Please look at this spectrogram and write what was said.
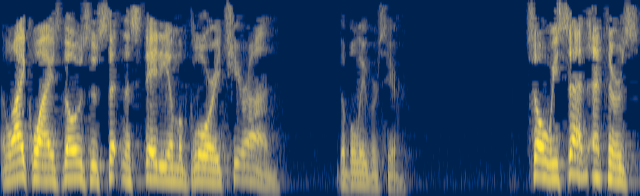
And likewise, those who sit in the stadium of glory cheer on the believers here. So we said that there's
